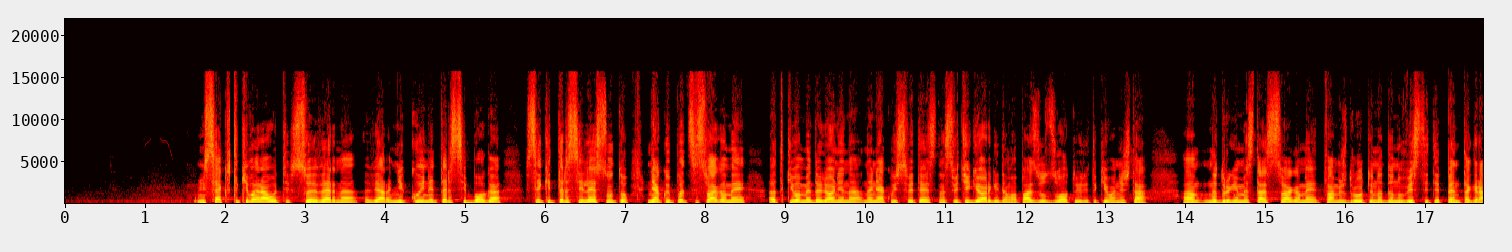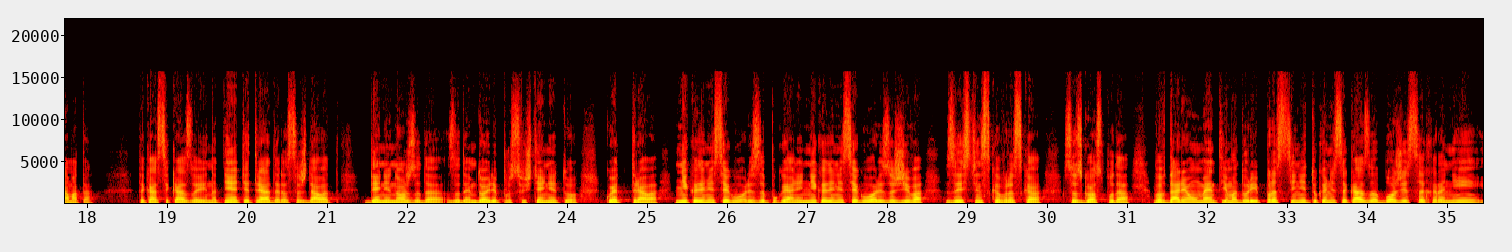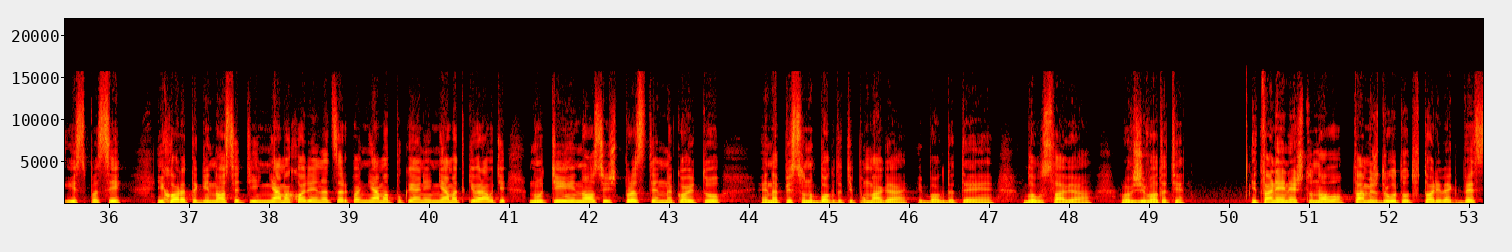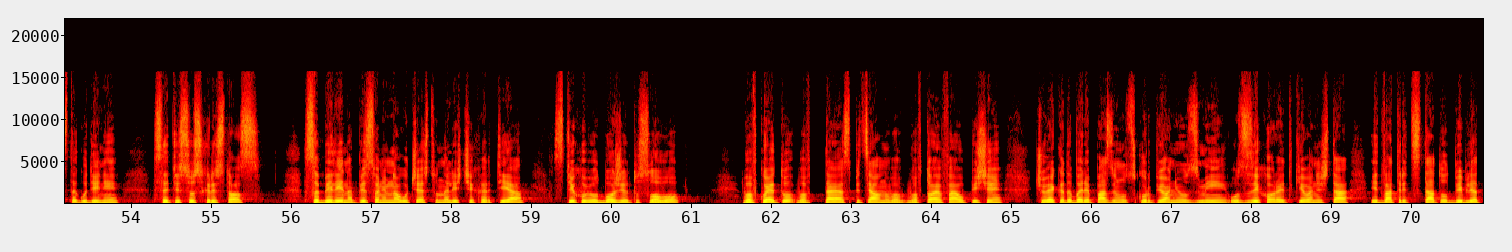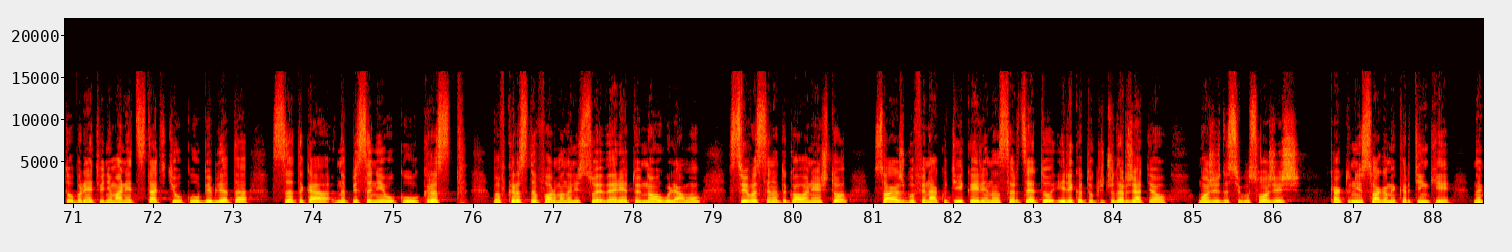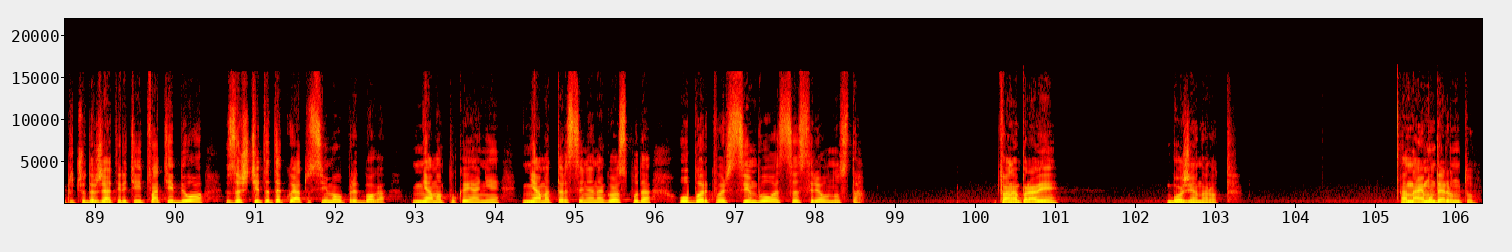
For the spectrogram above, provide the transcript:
И всякакви такива работи. Суеверна вяра. Никой не търси Бога, всеки търси лесното. Някой път си слагаме а, такива медальони на, на някой светец, на Свети Георги, да ма пази от злото или такива неща. А, на други места си слагаме, това между другото на дановистите, пентаграмата – така се казва и над нея те трябва да разсъждават ден и нощ, за да, за да им дойде просвещението, което трябва. Никъде не се говори за покаяние, никъде не се говори за жива, за истинска връзка с Господа. В даден момент има дори пръстини, тук ни се казва Боже, съхрани и спаси. И хората ги носят и няма ходене на църква, няма покаяние, няма такива работи, но ти носиш пръстен, на който е написано Бог да ти помага и Бог да те благославя в живота ти. И това не е нещо ново. Това, между другото, от втори век. 200 години след Исус Христос са били написани много често на листче хартия стихове от Божието Слово, в което в тая специално в, в този файл пише човека да бъде пазен от скорпиони, от змии, от зли хора и такива неща. И два-три цитата от Библията. Обърнете внимание, цитатите около Библията са така написани около кръст, в кръстна форма, нали, суеверието е много голямо. Свива се на такова нещо, слагаш го в една кутийка или на сърцето, или като ключодържател можеш да си го сложиш както ние слагаме картинки на ключодържателите. И това ти е било защитата, която си имал пред Бога няма покаяние, няма търсене на Господа, объркваш символа с реалността. Това направи Божия народ. А най-модерното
